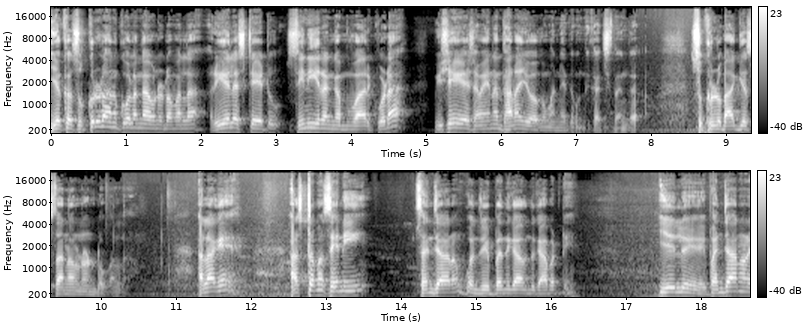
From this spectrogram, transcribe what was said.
ఈ యొక్క శుక్రుడు అనుకూలంగా ఉండడం వల్ల రియల్ ఎస్టేటు సినీ రంగం వారికి కూడా విశేషమైన ధనయోగం అనేది ఉంది ఖచ్చితంగా. శుక్రుడు భాగ్యస్థానంలో ఉండడం వల్ల. అలాగే అష్టమ శని సంచారం కొంచెం ఇబ్బందిగా ఉంది కాబట్టి వీళ్ళు పంచానన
